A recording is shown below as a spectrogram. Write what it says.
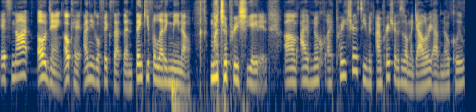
It's not. Oh, dang. Okay, I need to go fix that then. Thank you for letting me know. Much appreciated. Um, I have no. I'm pretty sure it's even, I'm pretty sure this is on the gallery. I have no clue.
